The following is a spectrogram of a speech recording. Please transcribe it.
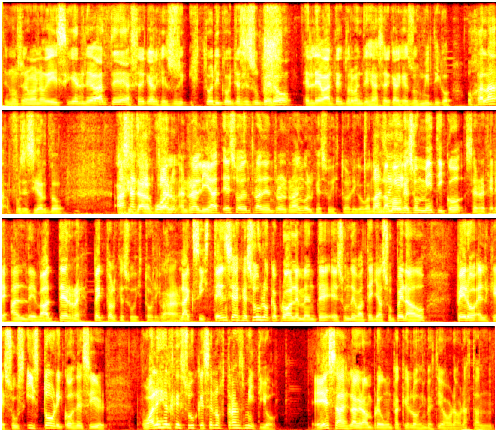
Tenemos un hermano que dice que el debate acerca del Jesús histórico ya se superó. El debate actualmente es acerca del Jesús mítico. Ojalá fuese cierto. Así tal cual. en realidad eso entra dentro del rango del Jesús histórico. Cuando hablamos de Jesús mítico se refiere al debate respecto al Jesús histórico. La existencia de Jesús, lo que probablemente es un debate ya superado, pero el Jesús histórico, es decir, ¿cuál es el Jesús que se nos transmitió? Esa es la gran pregunta que los investigadores ahora están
